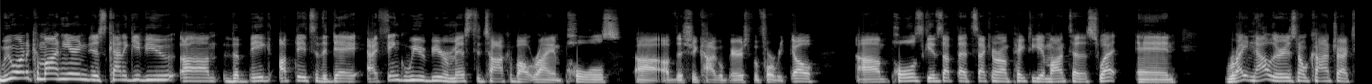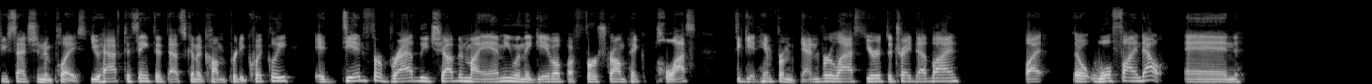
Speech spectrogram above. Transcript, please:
we want to come on here and just kind of give you um, the big updates of the day. I think we would be remiss to talk about Ryan Poles uh, of the Chicago Bears before we go. Um, Poles gives up that second round pick to get Montez Sweat, and right now there is no contract extension in place. You have to think that that's going to come pretty quickly. It did for Bradley Chubb in Miami when they gave up a first round pick plus to get him from Denver last year at the trade deadline, but we'll find out. And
